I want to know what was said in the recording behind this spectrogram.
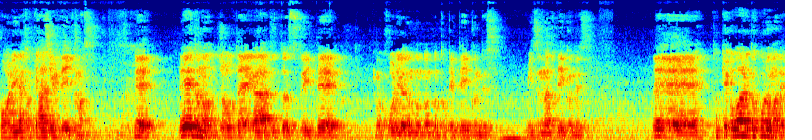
氷が溶け始めていきます。で0度の状態がずっと続いてまあ氷がどんどんどんどん溶けていくんです。水になっていくんです。で、えー溶け終わるところまで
